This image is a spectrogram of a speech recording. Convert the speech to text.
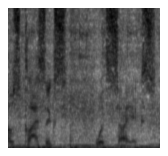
House Classics with SAIX.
